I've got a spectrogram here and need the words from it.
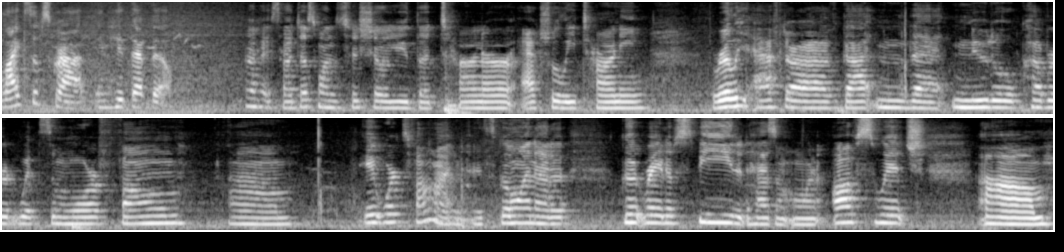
like, subscribe, and hit that bell. Okay, so I just wanted to show you the turner actually turning. Really after I've gotten that noodle covered with some more foam, um, it works fine. It's going at a good rate of speed. It has an on off switch. Um,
